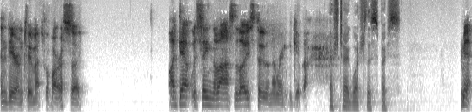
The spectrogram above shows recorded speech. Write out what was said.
endear him too much for Horace. So I doubt we're seeing the last of those two in the ring together. Hashtag watch this space. Yeah,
